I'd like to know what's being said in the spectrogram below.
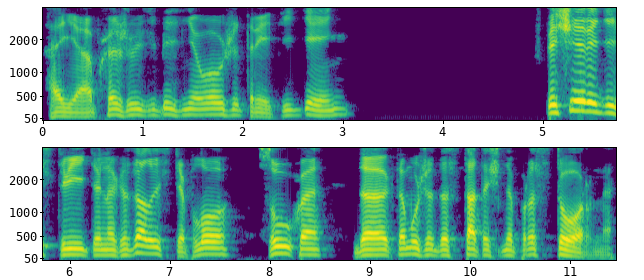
А я обхожусь без него уже третий день. В пещере действительно оказалось тепло, сухо, да к тому же достаточно просторно,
